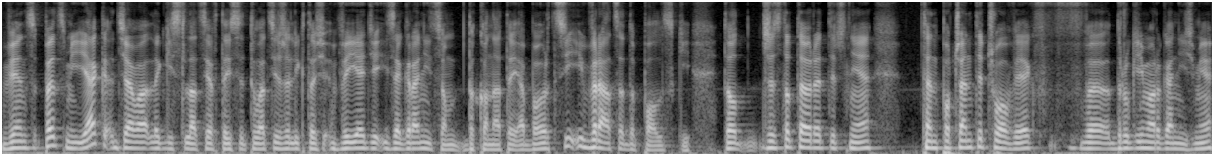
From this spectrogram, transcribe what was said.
więc powiedz mi, jak działa legislacja w tej sytuacji, jeżeli ktoś wyjedzie i za granicą dokona tej aborcji i wraca do Polski? To czysto teoretycznie ten poczęty człowiek w, w drugim organizmie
